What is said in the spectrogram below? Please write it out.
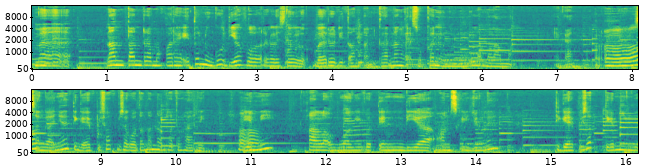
me- nonton drama Korea itu nunggu dia full rilis dulu baru ditonton karena nggak suka nunggu-nunggu lama-lama ya kan Mm. seenggaknya tiga episode bisa gue tonton dalam satu hari Mm-mm. ini kalau gue ngikutin dia on schedule-nya tiga episode tiga minggu.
